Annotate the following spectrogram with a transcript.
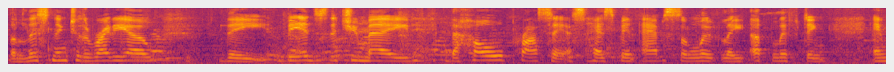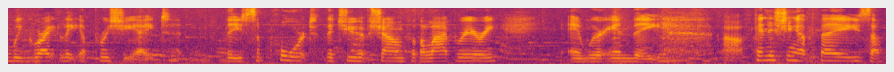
the listening to the radio, the bids that you made, the whole process has been absolutely uplifting, and we greatly appreciate the support that you have shown for the library. And we're in the uh, finishing up phase of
